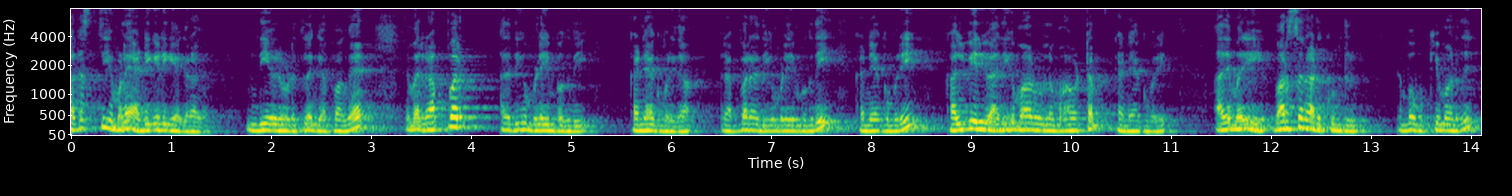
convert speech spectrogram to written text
அகஸ்திய மலை அடிக்கடி கேட்குறாங்க இந்திய வரைபடத்தில் கேட்பாங்க இந்த மாதிரி ரப்பர் அதிகம் விளையும் பகுதி கன்னியாகுமரி தான். ரப்பர் அதிகம் விளையும் பகுதி கன்னியாகுமரி கல்வியறிவு அதிகமான உள்ள மாவட்டம் கன்னியாகுமரி. அதே மாதிரி வருஷநாடு குன்று ரொம்ப முக்கியமானது.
